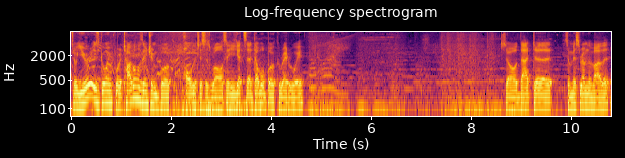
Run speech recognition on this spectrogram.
So Yuri is going for Toggle his Ancient Book, Politis as well, so he gets a double book right away. So that, uh, so Miss Remnant Violet.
